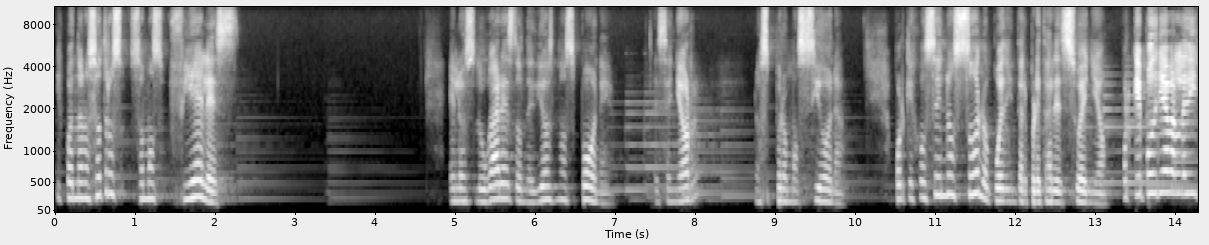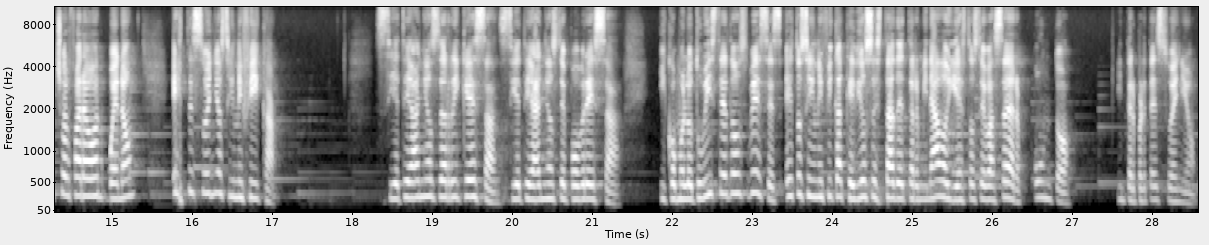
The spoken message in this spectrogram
Y cuando nosotros somos fieles en los lugares donde Dios nos pone, el Señor nos promociona porque José no solo puede interpretar el sueño, porque podría haberle dicho al faraón, bueno, este sueño significa siete años de riqueza, siete años de pobreza, y como lo tuviste dos veces, esto significa que Dios está determinado y esto se va a hacer, punto. Interpreté el sueño.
